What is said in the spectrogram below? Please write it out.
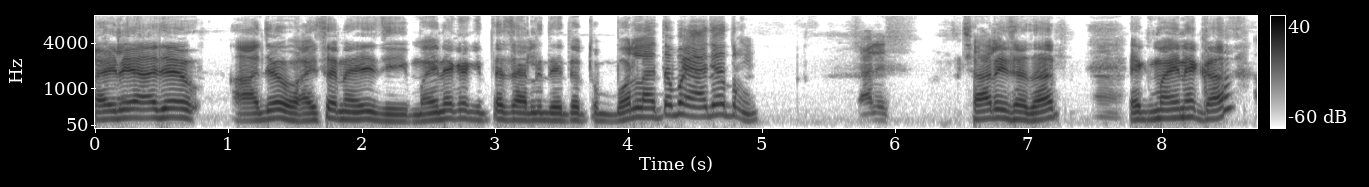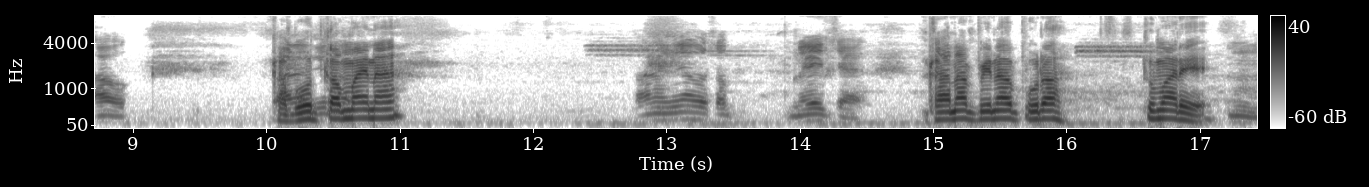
పైలే ఆజావు ఆజావు ఐసా నీ మైనాకా ఇంత శాలరీ దేతే తు బోల్ అయితే పోయి ఆజా చాలీస్. చాలీస్ హజార్ ఎక్ మైనాకా? బహుత్ కమ్మైనా? खाना पीना पूरा तुम्हारे हम्म,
